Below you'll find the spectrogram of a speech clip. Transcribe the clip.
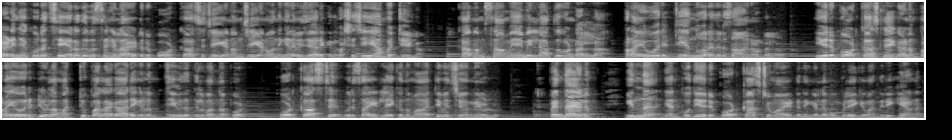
കഴിഞ്ഞ കുറച്ചേറെ ദിവസങ്ങളായിട്ട് ഒരു പോഡ്കാസ്റ്റ് ചെയ്യണം ചെയ്യണമെന്ന് ഇങ്ങനെ വിചാരിക്കുന്നു. പക്ഷെ ചെയ്യാൻ പറ്റിയില്ല. കാരണം സമയമില്ലാത്തത് കൊണ്ടല്ല പ്രയോറിറ്റി എന്ന് പറയുന്ന ഒരു സാധനം ഉണ്ടല്ലോ. ഈ ഒരു പോഡ്കാസ്റ്റിനേക്കാളും പ്രയോറിറ്റി ഉള്ള മറ്റു പല കാര്യങ്ങളും ജീവിതത്തിൽ വന്നപ്പോൾ പോഡ്കാസ്റ്റ് ഒരു സൈഡിലേക്ക് ഒന്ന് മാറ്റി വെച്ചു എന്നേ ഉള്ളൂ. അപ്പൊ എന്തായാലും ഇന്ന് ഞാൻ പുതിയൊരു പോഡ്കാസ്റ്റുമായിട്ട് നിങ്ങളുടെ മുമ്പിലേക്ക് വന്നിരിക്കുകയാണ്.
